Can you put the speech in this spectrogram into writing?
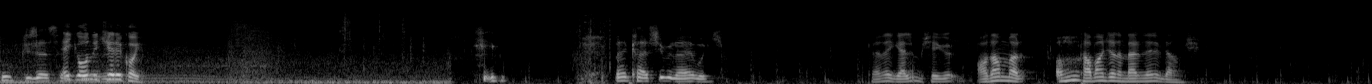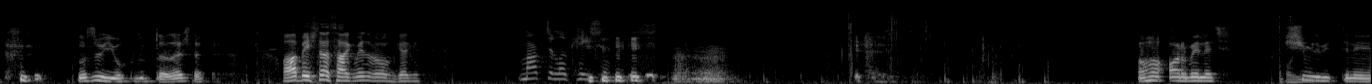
Çok güzel Ege onu içeri koy. Ben karşı binaya bakayım. Ben de geldim bir şey gör. Adam var. Aha Tabancanın mermilerini bile almış. nasıl bir yokluktalar sen. Aa 5 tane sargı bezi var oğlum gel gel. Marked a location. Aha arbelet. Oy. Şimdi bitti ne?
